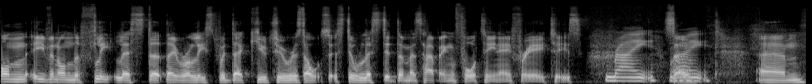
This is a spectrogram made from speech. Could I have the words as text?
on even on the fleet list that they released with their Q2 results, it still listed them as having 14 A380s. Right, so, right. Um,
